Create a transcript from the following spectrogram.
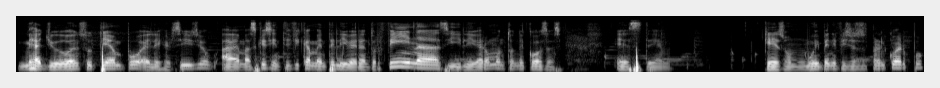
me ayudó en su tiempo el ejercicio. Además que científicamente libera endorfinas y libera un montón de cosas. Este que son muy beneficiosas para el cuerpo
